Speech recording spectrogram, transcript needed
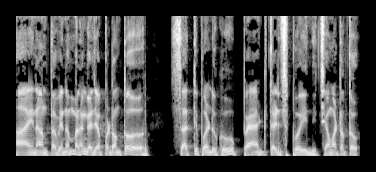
ఆయన అంత వినమ్రంగా చెప్పడంతో సత్తిపండుకు ప్యాంట్ తడిసిపోయింది చెమటతో.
